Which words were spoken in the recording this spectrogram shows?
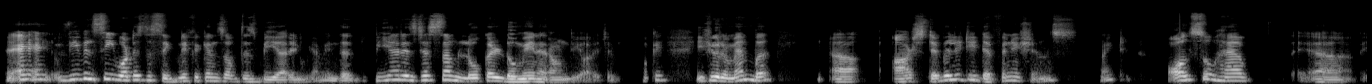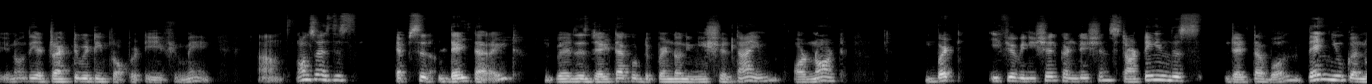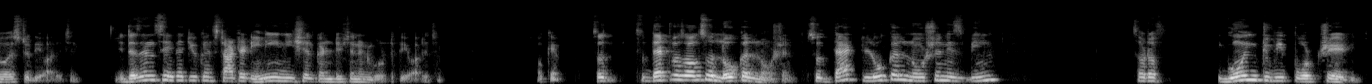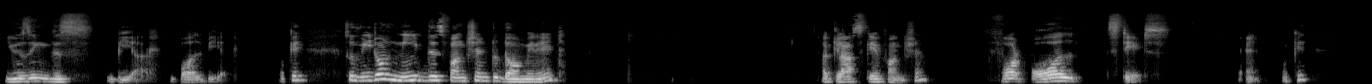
And, and we will see what is the significance of this BR in I mean the BR is just some local domain around the origin. Okay. If you remember uh, our stability definitions right also have uh, you know the attractivity property if you may. Um, also has this epsilon delta right where this delta could depend on initial time or not. But if you have initial conditions starting in this delta ball then you converge to the origin. It doesn't say that you can start at any initial condition and go to the origin. Okay? So so that was also local notion. So that local notion is being sort of going to be portrayed using this br ball br okay? So we don't need this function to dominate a class k function for all states. Okay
